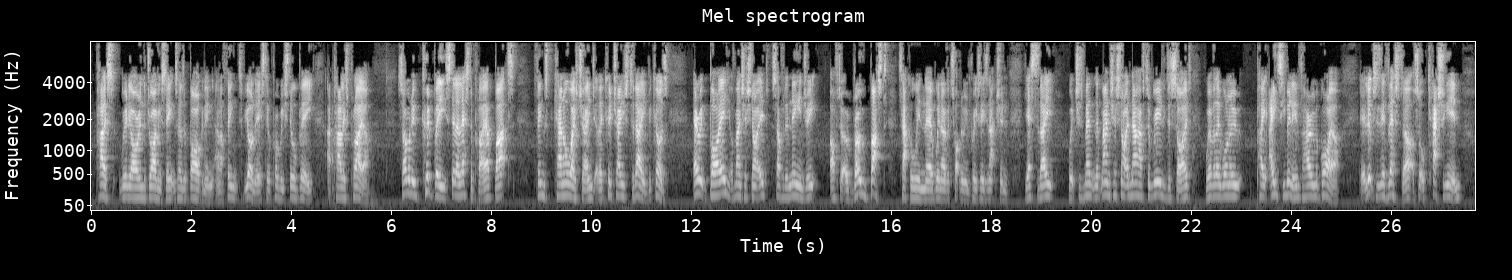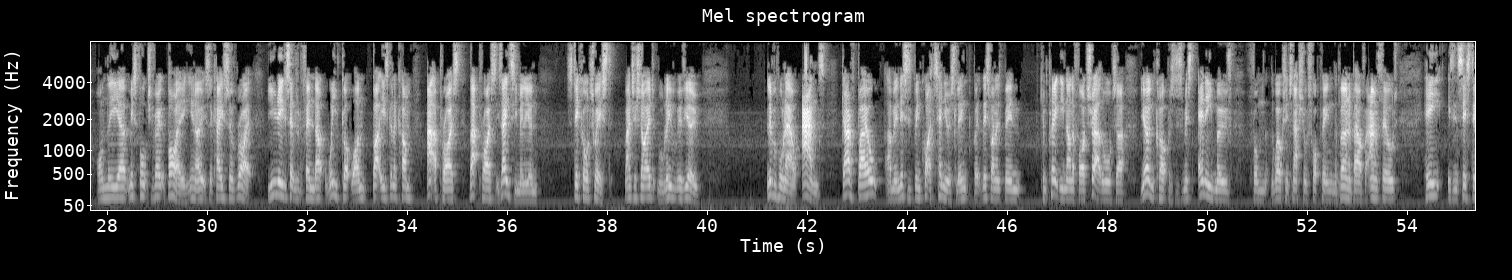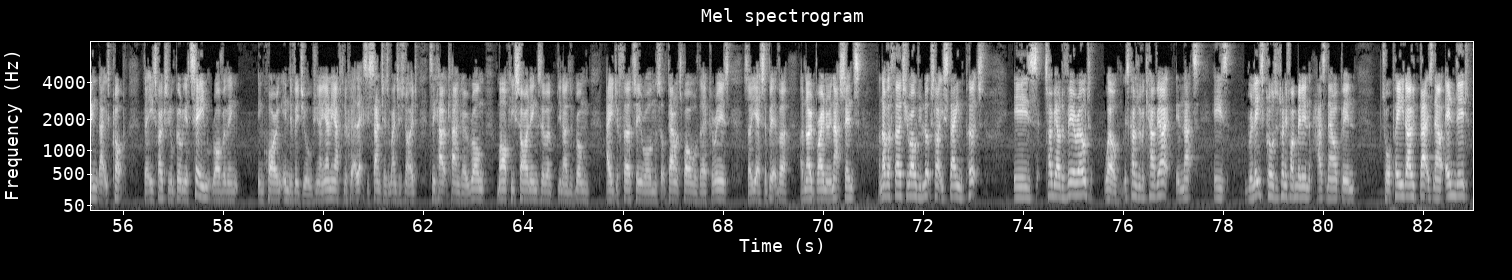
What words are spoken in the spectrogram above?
Palace really are in the driving seat in terms of bargaining. And I think, to be honest, he'll probably still be a Palace player. Someone who could be still a Leicester player, but things can always change, and they could change today because Eric Bailly of Manchester United suffered a knee injury after a robust tackle in their win over Tottenham in pre-season action yesterday which has meant that Manchester United now have to really decide whether they want to pay 80 million for Harry Maguire. It looks as if Leicester are sort of cashing in on the uh, misfortune of Eric Bailly. You know, it's a case of right, you need a central defender, we've got one, but he's going to come at a price. That price is 80 million. Stick or twist. Manchester United will leave it with you. Liverpool now and Gareth Bale. I mean, this has been quite a tenuous link, but this one has been completely nullified, straight out of the water. Jurgen Klopp has dismissed any move from the Welsh international swapping the Bernabeu for Anfield. He is insisting that is Klopp that he's focusing on building a team rather than inquiring individuals. You know, you only have to look at Alexis Sanchez at Manchester United to see how it can go wrong. Marquee signings are, you know, the wrong age of 30 or on the sort of downward spiral of their careers. So, yes, a bit of a, a no brainer in that sense. Another 30 year old who looks like he's staying put is Toby Alderweireld. Well, this comes with a caveat in that his release clause of 25 million has now been torpedoed. That is now ended.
